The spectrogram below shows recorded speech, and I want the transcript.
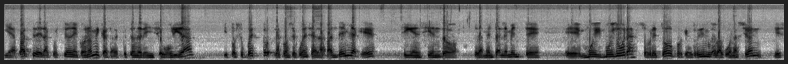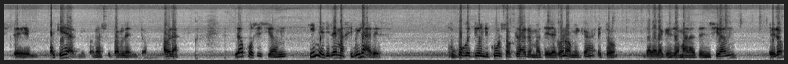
y aparte de la cuestión económica, la cuestión de la inseguridad, y por supuesto las consecuencias de la pandemia que siguen siendo lamentablemente eh, muy muy duras, sobre todo porque el ritmo de vacunación es eh, no es súper lento. Ahora, la oposición tiene dilemas similares. Un poco tiene un discurso claro en materia económica, esto la verdad que llama la atención, pero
